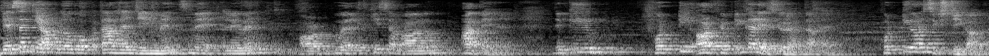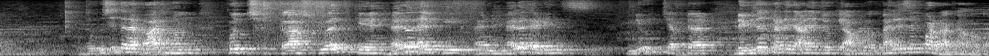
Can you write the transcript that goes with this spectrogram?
जैसा कि आप लोगों को पता है जे मेंस में एलेवेंथ और ट्वेल्थ की सवाल आते हैं। जबकि 40 और 50 का रेशियो रहता है। 40 और 60 का। तो उसी तरह आज हम कुछ क्लास ट्वेल्थ के halo alkane and halo arenes new chapter revision करने जा रहे हैं, जो कि आप लोग पहले से पढ़ रखा होगा।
